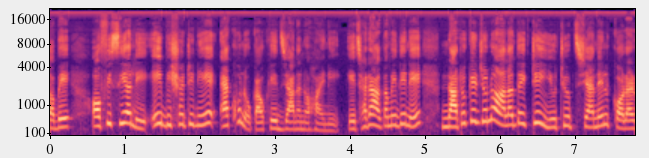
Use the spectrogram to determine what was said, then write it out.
তবে অফিসিয়ালি এই বিষয়টি নিয়ে এখনও কাউকে জানানো হয়নি। এছাড়া আগামী দিনে নাটকের জন্য আলাদা একটি ইউটিউব চ্যানেল করার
